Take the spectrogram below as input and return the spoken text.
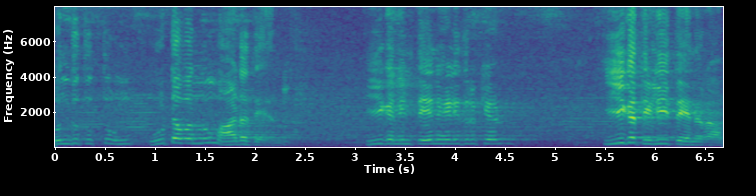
ಒಂದು ತುತ್ತು ಊಟವನ್ನು ಊಟವನ್ನೂ ಮಾಡದೆ ಅಂತ. ಈಗ ನಿಂತೇನು ಹೇಳಿದರು ಕೇಳು. ಈಗ ತಿಳಿಯುತ್ತೇನೆ ರಾಮ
